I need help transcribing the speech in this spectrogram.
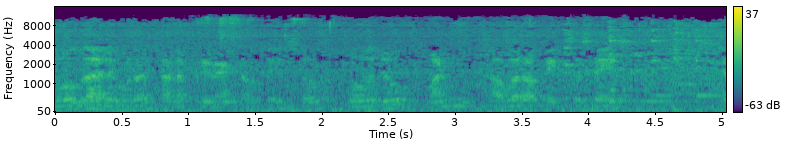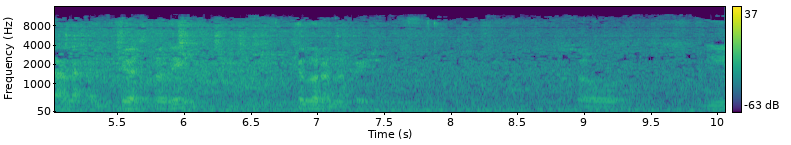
రోగాలు కూడా చాలా ప్రివెంట్ అవుతాయి. సో రోజు వన్ అవర్ ఆఫ్ ఎక్సర్సైజ్ చాలా హెల్ప్ చేస్తుంది షుగర్ ఉన్న పేషెంట్ సో ఈ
